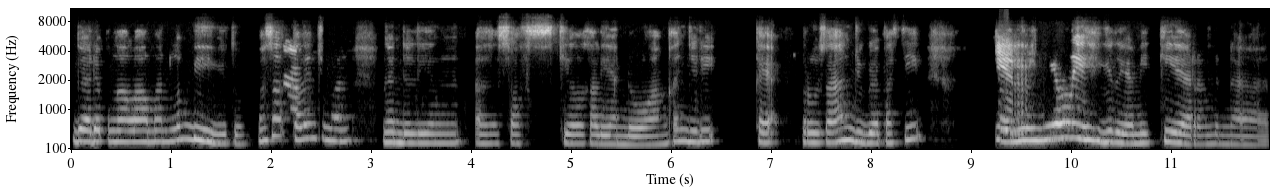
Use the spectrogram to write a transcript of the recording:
nggak ada pengalaman lebih gitu. Masa kalian cuman ngandelin eh, soft skill kalian doang kan jadi kayak perusahaan juga pasti milih-milih gitu ya mikir benar.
